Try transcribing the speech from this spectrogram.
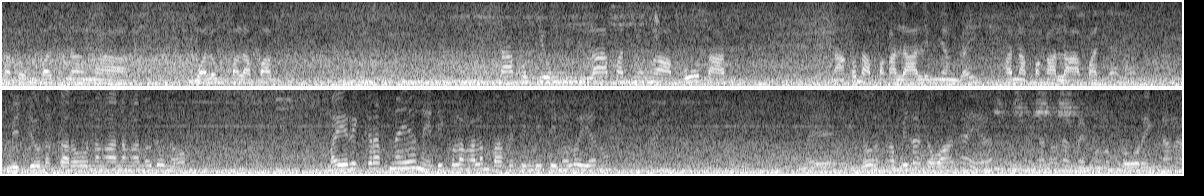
katumbas ng ah, walong palapag tapos yung lapad ng ah, butas nako napakalalim niyan guys ah, napakalapad yan oh. medyo nagkaroon na nga ng ano doon oh. may recrap na yan eh hindi ko lang alam bakit hindi tinuloy yan oh. may doon sa kabila gawa na eh yan. May ano na may mga flooring na nga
